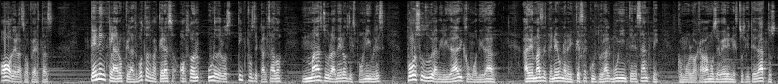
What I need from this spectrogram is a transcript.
o de las ofertas, Ten en claro que las botas vaqueras son uno de los tipos de calzado más duraderos disponibles por su durabilidad y comodidad, además de tener una riqueza cultural muy interesante, como lo acabamos de ver en estos siete datos.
